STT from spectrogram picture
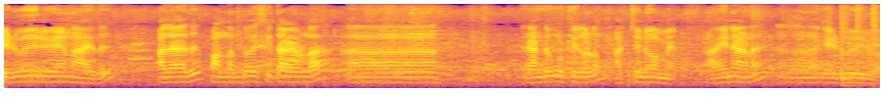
എഴുപത് രൂപയാണ് ആയത്. അതായത് പന്ത്രണ്ട് വയസ്സിൽ താഴെയുള്ള രണ്ട് കുട്ടികളും അച്ഛനും അമ്മയും. അതിനാണ് എഴുപത് രൂപ.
